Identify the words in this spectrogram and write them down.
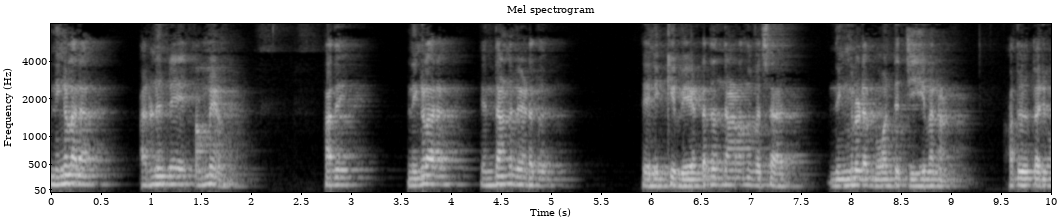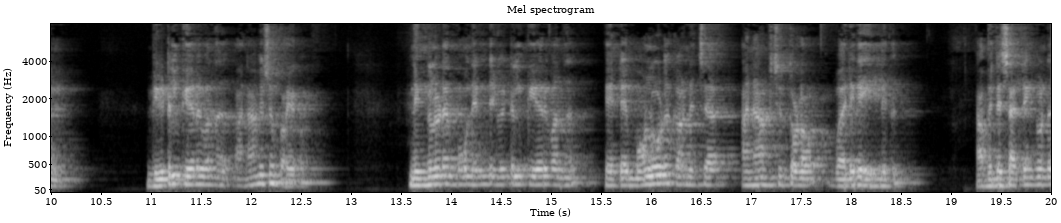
നിങ്ങളാരാ? അരുണിന്റെ അമ്മയാണ്? അതെ നിങ്ങളാരാ? എന്താണ് വേണ്ടത്? എനിക്ക് വേണ്ടത് എന്താണെന്ന് വെച്ചാൽ നിങ്ങളുടെ മോന്റെ ജീവനാണ്. അത് തരുമോ? വീട്ടിൽ കയറി വന്ന് അനാവശ്യം പറയുന്നു. നിങ്ങളുടെ മോൻ എന്റെ വീട്ടിൽ കയറി വന്ന് എന്റെ മോളോട് കാണിച്ച അനാവശ്യത്തോളം വരികയില്ലിത് അവന്റെ ശല്യം കൊണ്ട്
